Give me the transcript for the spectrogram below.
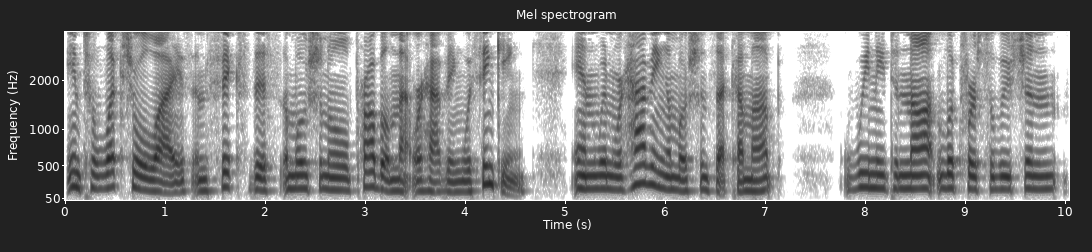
intellectualize and fix this emotional problem that we're having with thinking. And when we're having emotions that come up, we need to not look for a solution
